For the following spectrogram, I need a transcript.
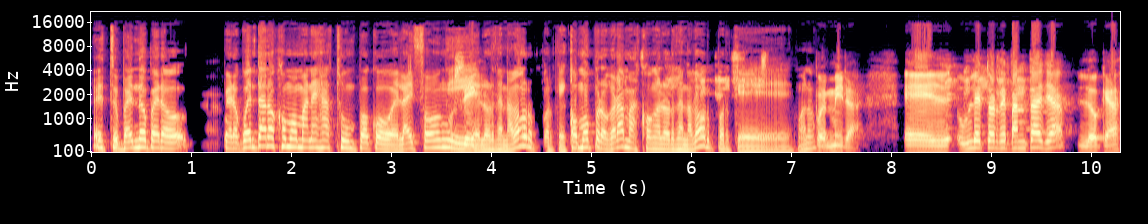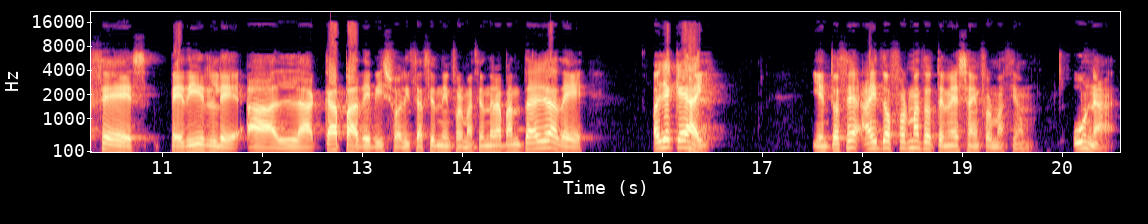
Estupendo, pero, pero cuéntanos cómo manejas tú un poco el iPhone pues y el ordenador, porque cómo programas con el ordenador, porque, bueno. Pues mira, un lector de pantalla lo que hace es pedirle a la capa de visualización de información de la pantalla de, oye, ¿qué hay? Y entonces hay dos formas de obtener esa información. Una,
